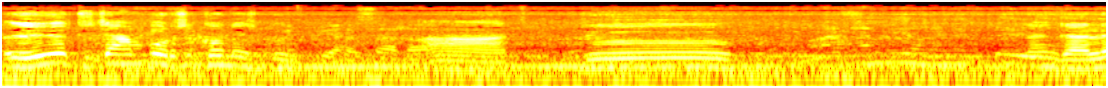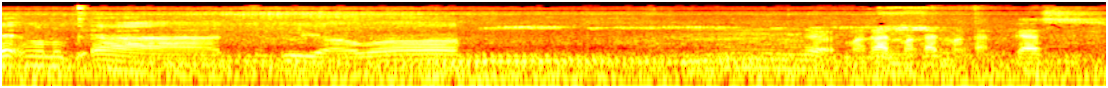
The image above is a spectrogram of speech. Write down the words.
Iya dicampur segonis bu Biasa aduh. Nang galek ngono aduh ya Allah. Hmm, yuk, makan makan makan. Gas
